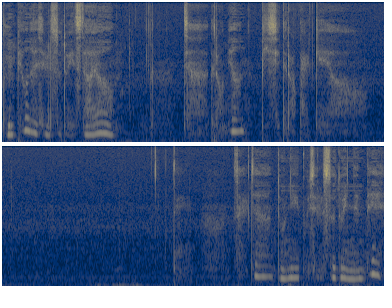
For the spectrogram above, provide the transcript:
불편하실 수도 있어요. 자, 그러면 빛이 들어갈게요. 네, 살짝 눈이 부실 수도 있는데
